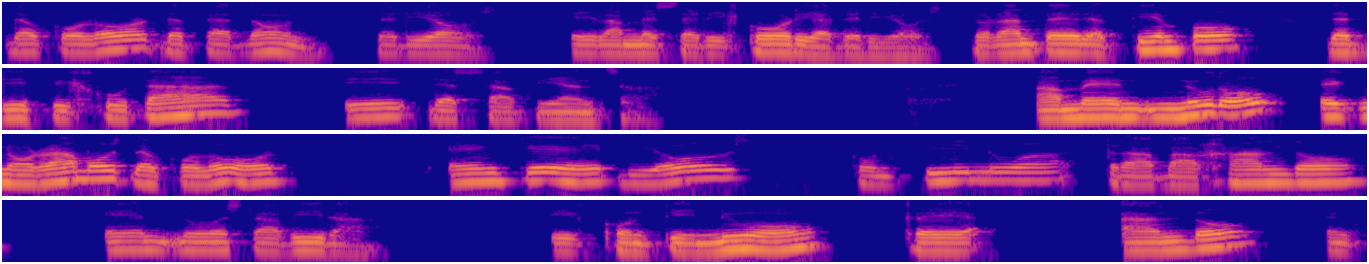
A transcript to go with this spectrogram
del color de perdón de Dios y la misericordia de Dios durante el tiempo de dificultad y desafianza. A menudo ignoramos del color en que Dios continúa trabajando en nuestra vida y continúo creando en,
